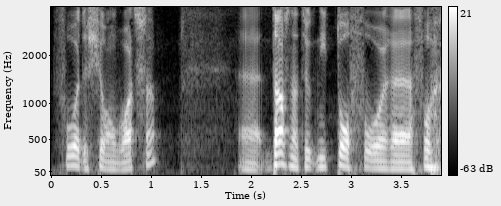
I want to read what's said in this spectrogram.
voor de Sean Watson. Dat is natuurlijk niet tof voor, voor,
